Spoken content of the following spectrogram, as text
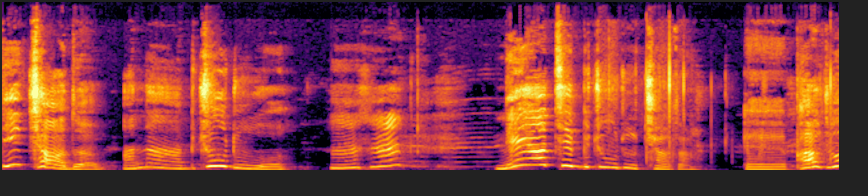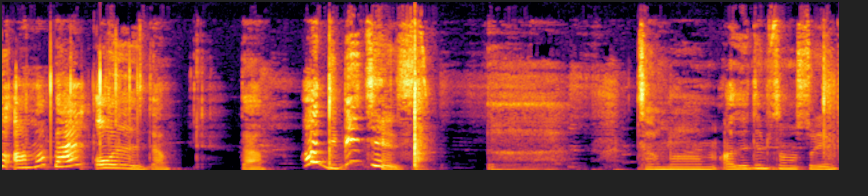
değil çağırdı. Ana bir şey. Hı hı. Oldu çağırdı. Ee, pardon ama ben oradaydım. Tamam. Hadi bitiriz. Ee, tamam. Aradım sana söyleyeyim.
